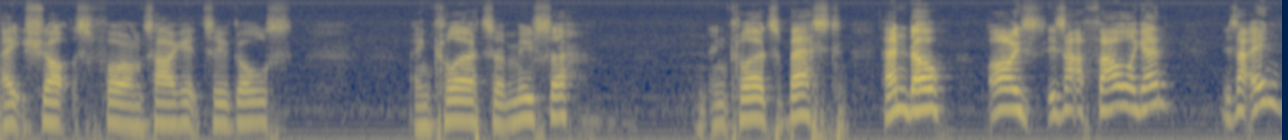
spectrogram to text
8 shots, 4 on target, 2 goals. And to Musa. And to Best. Hendo. Oh, is, is that a foul again? Is that in?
